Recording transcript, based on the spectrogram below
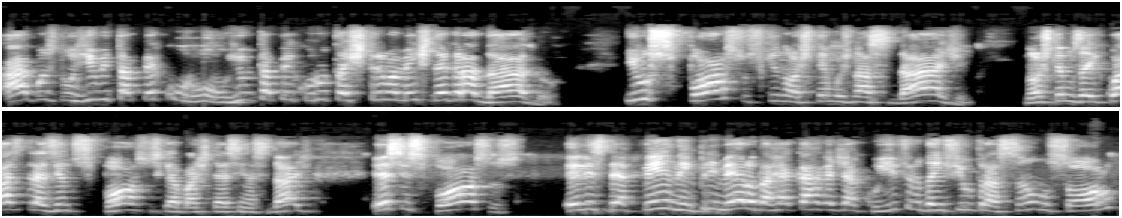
águas do rio Itapecuru. O rio Itapecuru está extremamente degradado. E os poços que nós temos na cidade, nós temos aí quase 300 poços que abastecem a cidade. Esses poços, eles dependem primeiro da recarga de aquífero, da infiltração no solo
